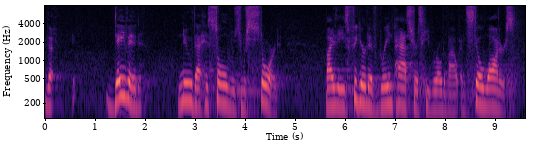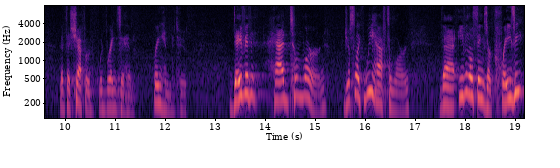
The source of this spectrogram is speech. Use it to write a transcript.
the, David knew that his soul was restored by these figurative green pastures he wrote about and still waters that the shepherd would bring to him, bring him to. David had to learn, just like we have to learn, that even though things are crazy,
